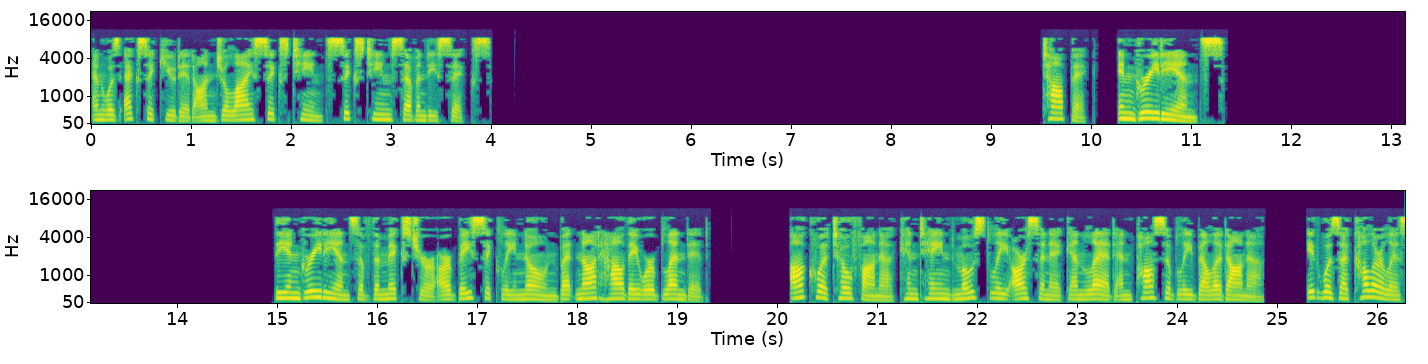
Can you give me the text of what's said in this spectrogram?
and was executed on July 16, 1676. Topic: Ingredients The ingredients of the mixture are basically known but not how they were blended. Aqua tofana contained mostly arsenic and lead and possibly belladonna. It was a colorless,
